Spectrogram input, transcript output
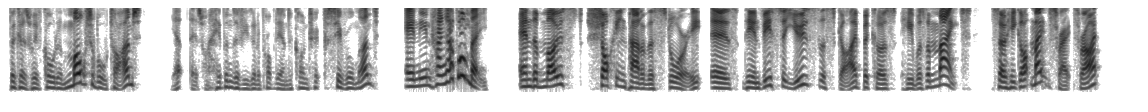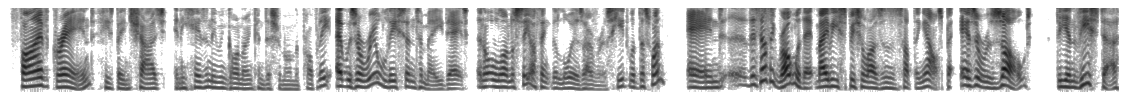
because we've called him multiple times. Yep, that's what happens if you've got a property under contract for several months. And then hung up on me. And the most shocking part of this story is the investor used this guy because he was a mate. So he got mates rates, right? Five grand he's been charged and he hasn't even gone unconditional on the property. It was a real lesson to me that, in all honesty, I think the lawyer's over his head with this one. And uh, there's nothing wrong with that. Maybe he specializes in something else. But as a result, the investor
